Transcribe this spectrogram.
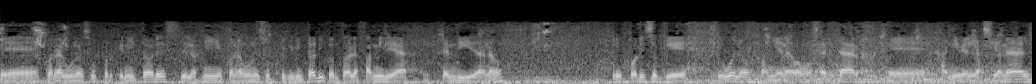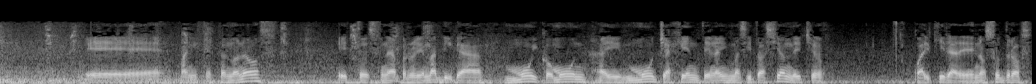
eh, con algunos de sus progenitores, de los niños con algunos de sus progenitores y con toda la familia extendida, ¿no? Es por eso que, bueno, mañana vamos a estar eh, a nivel nacional eh, manifestándonos. Esto es una problemática muy común, hay mucha gente en la misma situación, de hecho, cualquiera de nosotros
